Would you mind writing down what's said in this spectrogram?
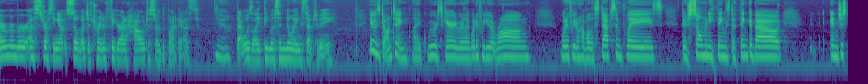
I remember us stressing out so much of trying to figure out how to start the podcast. Yeah. That was like the most annoying step to me. It was daunting. Like we were scared. We were like, what if we do it wrong? What if we don't have all the steps in place? There's so many things to think about. And just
